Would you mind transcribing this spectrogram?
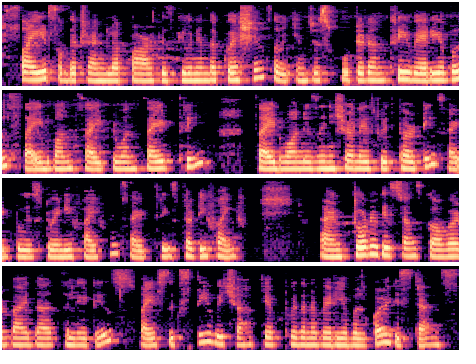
sides of the triangular park is given in the question. So we can just put it on three variables, side 1, side 2 and side 3. Side 1 is initialized with 30, side 2 is 25 and side 3 is 35 and total distance covered by the athlete is 560 which I have kept within a variable called distance.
